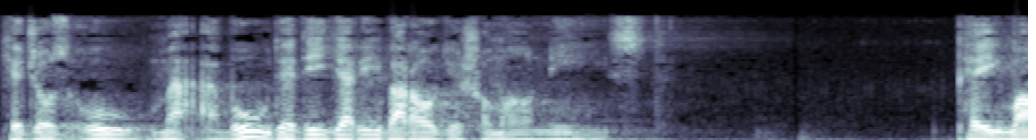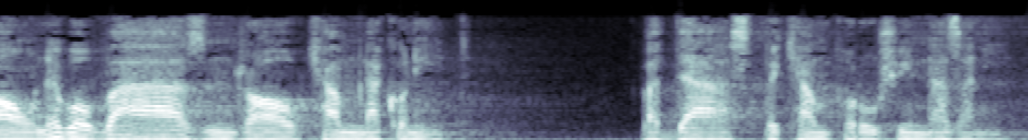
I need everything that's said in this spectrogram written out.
که جز او معبود دیگری برای شما نیست. پیمانه و وزن را کم نکنید و دست به کم فروشی نزنید.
